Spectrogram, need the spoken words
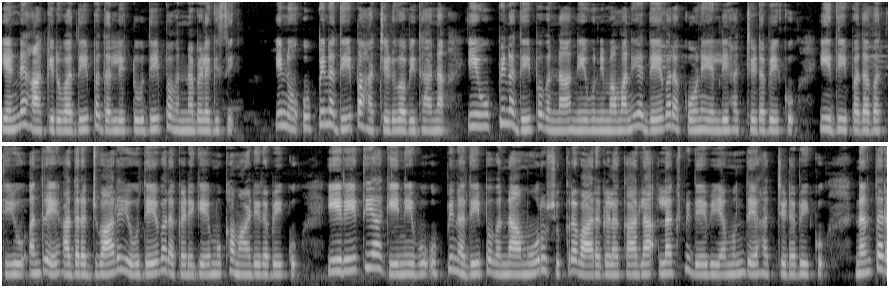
ಎಣ್ಣೆ ಹಾಕಿರುವ ದೀಪದಲ್ಲಿಟ್ಟು ದೀಪವನ್ನು ಬೆಳಗಿಸಿ. ಇನ್ನು ಉಪ್ಪಿನ ದೀಪ ಹಚ್ಚಿಡುವ ವಿಧಾನ. ಈ ಉಪ್ಪಿನ ದೀಪವನ್ನು ನೀವು ನಿಮ್ಮ ಮನೆಯ ದೇವರ ಕೋಣೆಯಲ್ಲಿ ಹಚ್ಚಿಡಬೇಕು. ಈ ದೀಪದ ಬತ್ತಿಯು ಅಂದರೆ ಅದರ ಜ್ವಾಲೆಯು ದೇವರ ಕಡೆಗೆ ಮುಖ ಮಾಡಿರಬೇಕು. ಈ ರೀತಿಯಾಗಿ ನೀವು ಉಪ್ಪಿನ ದೀಪವನ್ನು ಮೂರು ಶುಕ್ರವಾರಗಳ ಕಾಲ ಲಕ್ಷ್ಮೀ ದೇವಿಯ ಮುಂದೆ ಹಚ್ಚಿಡಬೇಕು. ನಂತರ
